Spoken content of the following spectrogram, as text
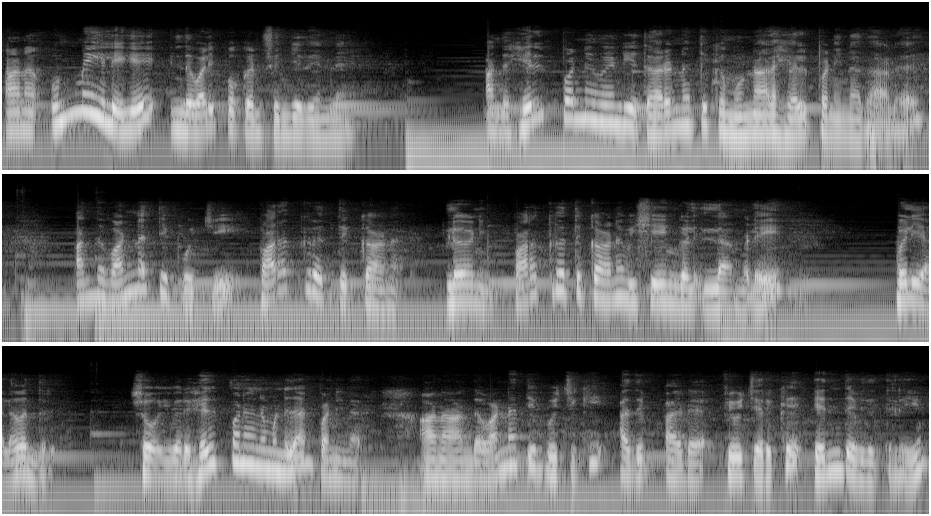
ஆனால் உண்மையிலேயே இந்த வழிப்போக்கன் செஞ்சது என்ன? அந்த ஹெல்ப் பண்ண வேண்டிய தருணத்துக்கு முன்னால் ஹெல்ப் பண்ணினதால அந்த வண்ணத்தை பூச்சி பறக்கிறதுக்கான லேர்னிங் பறக்கிறதுக்கான விஷயங்கள் இல்லாமலே வெளியால் வந்துரு. ஸோ இவர் ஹெல்ப் பண்ணணும்னு தான் பண்ணினார். ஆனால் அந்த வண்ணத்தை பூச்சிக்கு அது அதோட ஃப்யூச்சருக்கு எந்த விதத்திலையும்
